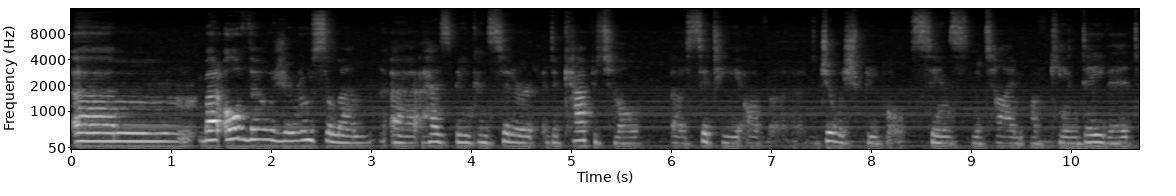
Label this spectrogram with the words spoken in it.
Um, but although Jerusalem uh, has been considered the capital uh, city of uh, the Jewish people since the time of King David,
